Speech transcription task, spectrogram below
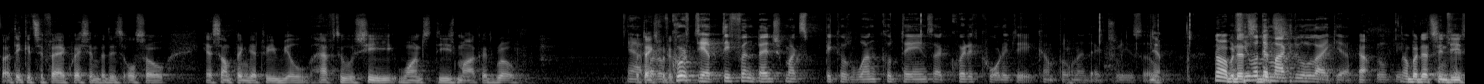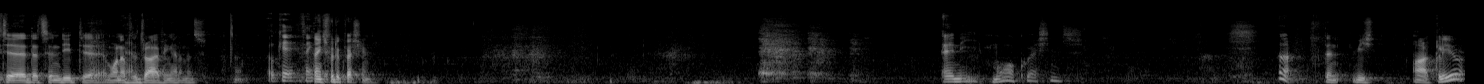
So I think it's a fair question, but it's also yeah, something that we will have to see once these markets grow. Yeah, But but of the course there are different benchmarks because one contains a credit quality component actually. So Yeah. No, but see that's, what the market will like. Yeah. yeah. Will No, but that's indeed uh, that's indeed uh, one of the driving elements. Okay. Thank Thanks you. for the question. Any more questions? Ah, then we are clear,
